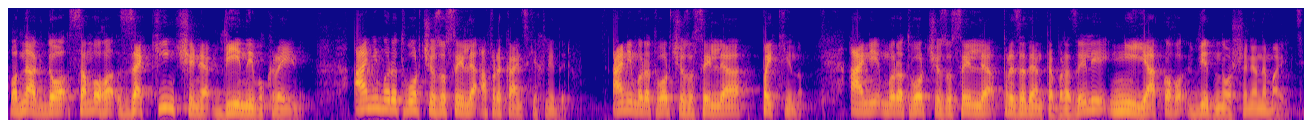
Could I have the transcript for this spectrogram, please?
Однак до самого закінчення війни в Україні ані миротворчі зусилля африканських лідерів, ані миротворчі зусилля Пекіну, ані миротворчі зусилля президента Бразилії ніякого відношення не мають.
